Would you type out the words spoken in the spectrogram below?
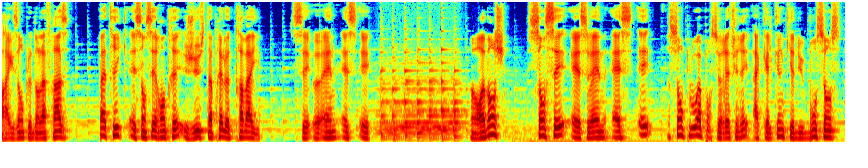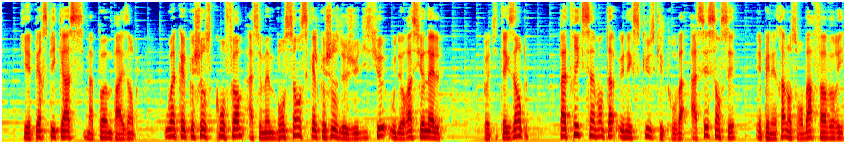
Par exemple, dans la phrase Patrick est censé rentrer juste après le travail. C-E-N-S-E. En revanche, censé, S-E-N-S-E, s'emploie pour se référer à quelqu'un qui a du bon sens, qui est perspicace, ma pomme par exemple, ou à quelque chose conforme à ce même bon sens, quelque chose de judicieux ou de rationnel. Petit exemple, Patrick s'inventa une excuse qu'il trouva assez sensée et pénétra dans son bar favori.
